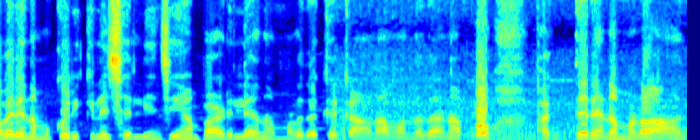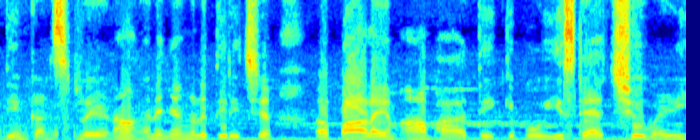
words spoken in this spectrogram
അവരെ നമുക്കൊരിക്കലും ശല്യം ചെയ്യാൻ പാടില്ല. നമ്മളിതൊക്കെ കാണാൻ വന്നതാണ്. അപ്പോൾ ഭക്തരെ നമ്മൾ ആദ്യം കൺസിഡർ ചെയ്യണം. അങ്ങനെ ഞങ്ങൾ തിരിച്ച് പാളയം ആ ഭാഗത്തേക്ക് പോയി. സ്റ്റാച്യു വഴി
